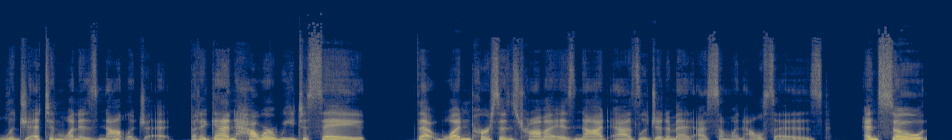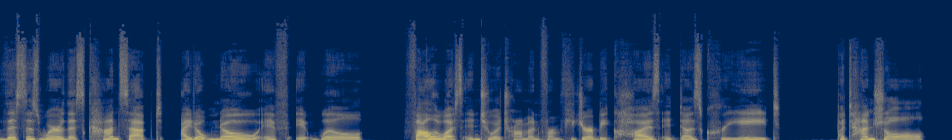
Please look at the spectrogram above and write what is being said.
legit and one is not legit. But again, how are we to say that one person's trauma is not as legitimate as someone else's. And so, this is where this concept, I don't know if it will follow us into a trauma informed future because it does create potential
